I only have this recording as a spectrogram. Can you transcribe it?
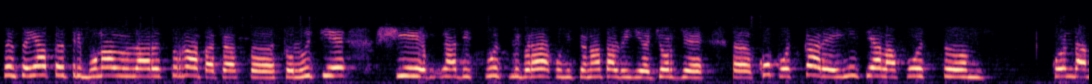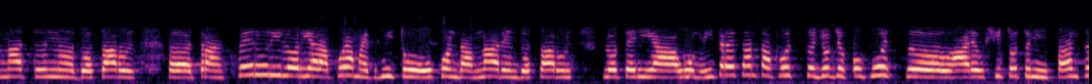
însă iată, tribunalul a răsturnat această soluție și a dispus liberarea condiționată a lui George uh, Copos, care inițial a fost uh, condamnat în dosarul uh, transferurilor, iar apoi a mai primit o, o condamnare în dosarul Loteria 1. Interesant a fost că George Copos uh, a reușit tot în instanță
